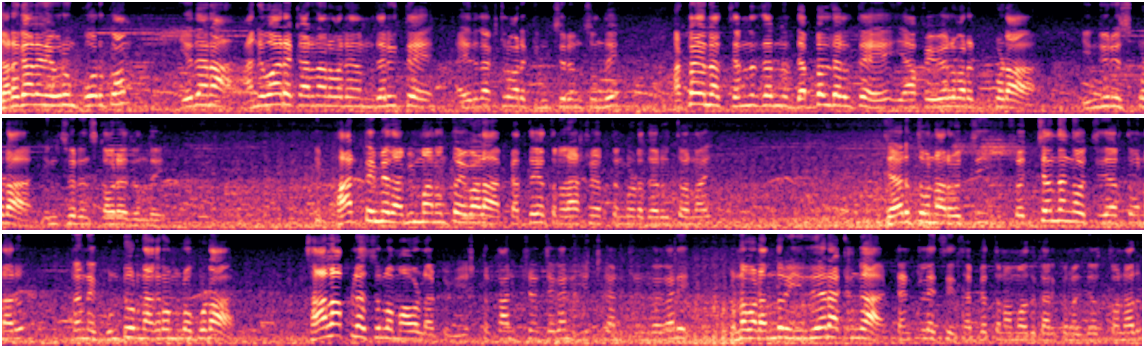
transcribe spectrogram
జరగాలని ఎవరూ కోరుకోం. ఏదైనా అనివార్య కారణాల వల్ల జరిగితే ఐదు లక్షల వరకు ఇన్సూరెన్స్ ఉంది. అట్లయినా చిన్న చిన్న దెబ్బలు తగిలితే యాభై వేల వరకు కూడా ఇంజురీస్ కూడా ఇన్సూరెన్స్ కవరేజ్ ఉంది. ఈ పార్టీ మీద అభిమానంతో ఇవాళ పెద్ద ఎత్తున రాష్ట్ర వ్యాప్తంగా కూడా జరుగుతున్నాయి. చేరుతున్నారు వచ్చి స్వచ్ఛందంగా వచ్చి చేరుతున్నారు అట్లనే గుంటూరు నగరంలో కూడా చాలా ప్లేసుల్లో మా వాళ్ళు అటు ఈస్ట్ కాన్స్టిట్యూన్సీ కానీ ఈస్ట్ కాన్స్టిట్యూన్సీ కానీ ఉన్నవాళ్ళందరూ ఇదే రకంగా టెంట్లేసి సభ్యత్వ నమోదు కార్యక్రమాలు చేస్తున్నారు.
